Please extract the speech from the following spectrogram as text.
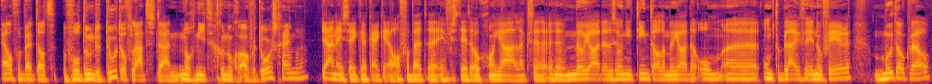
Alphabet dat voldoende doet of laten ze daar nog niet genoeg over doorschemeren? Ja, nee, zeker. Kijk, Alphabet uh, investeert ook gewoon jaarlijks uh, miljarden, zo niet tientallen miljarden om, om te blijven innoveren. Moet ook wel.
